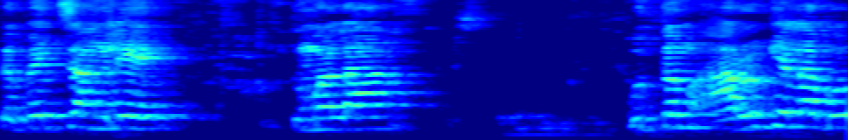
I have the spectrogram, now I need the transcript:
तब्येत चांगली आहे. तुम्हाला उत्तम आरोग्य लाभो.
